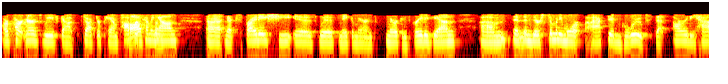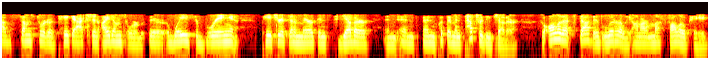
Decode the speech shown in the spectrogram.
our partners. We've got Dr. Pam Popper coming on uh, next Friday. She is with Make Americans, Americans Great Again. Um, and then there's so many more active groups that already have some sort of take action items or there are ways to bring patriots and Americans together and, and, and put them in touch with each other. So all of that stuff is literally on our must follow page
